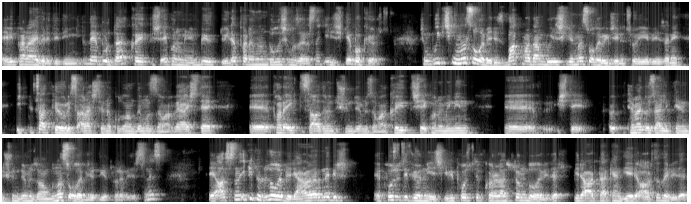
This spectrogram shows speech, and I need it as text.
E, bir panel veri dediğim gibi ve burada kayıt dışı ekonominin büyüklüğüyle paranın dolaşımız arasındaki ilişkiye bakıyoruz. Şimdi bu ilişki nasıl olabiliriz? Bakmadan bu ilişkinin nasıl olabileceğini söyleyebiliriz. Hani iktisat teorisi araçlarını kullandığımız zaman veya işte e, para iktisadını düşündüğümüz zaman, kayıt dışı ekonominin e, işte temel özelliklerini düşündüğümüz zaman bu nasıl olabilir diye sorabilirsiniz. E, aslında iki türlü de olabilir. Yani aralarında bir e, pozitif yönlü ilişki, bir pozitif korelasyon da olabilir. Biri artarken diğeri artabilir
